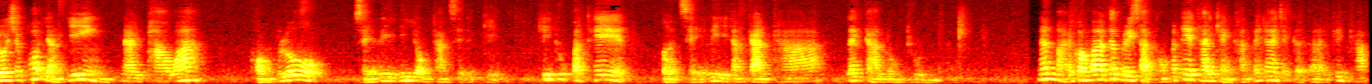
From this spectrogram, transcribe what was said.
โดยเฉพาะอย่างยิ่งในภาวะของโลกเสรีนิยมทางเศรษฐกิจ ที่ทุกประเทศเปิดเสรีทางการค้าและการลงทุน นั่นหมายความว่าถ้าบริษัทของประเทศไทยแข่งขันไม่ได้จะเกิดอะไรขึ้นครับ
